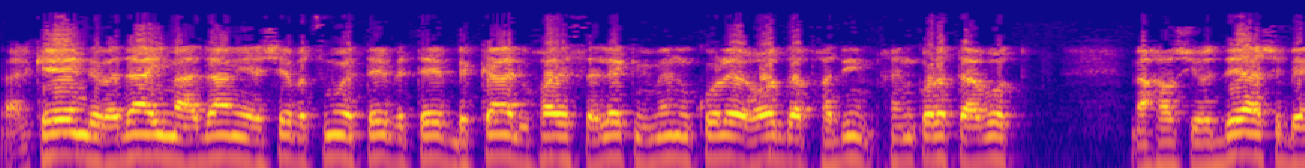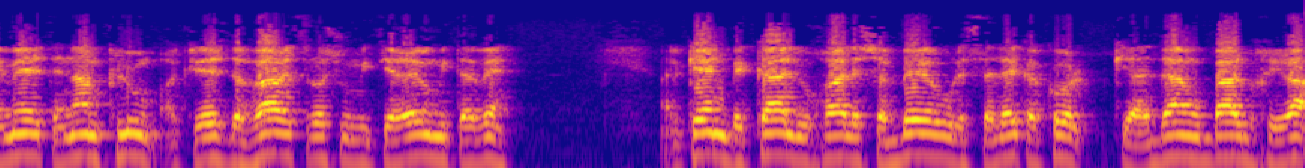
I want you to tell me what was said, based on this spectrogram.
ועל כן בוודאי אם האדם יישב עצמו היטב היטב בקל יוכל לסלק ממנו כל ההראות והפחדים וכן כל התאוות מאחר שיודע שבאמת אינם כלום רק שיש דבר אצלו שהוא מתיירא ומתהווה על כן בקל יוכל לשבר ולסלק הכל כי האדם הוא בעל בחירה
